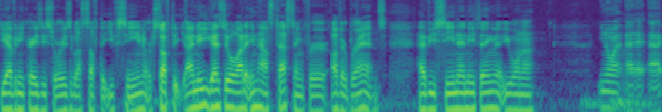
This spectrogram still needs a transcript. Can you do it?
you have any crazy stories about stuff that you've seen or stuff that I know you guys do a lot of in house testing for other brands? Have you seen anything that you want to? You know, I, I,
